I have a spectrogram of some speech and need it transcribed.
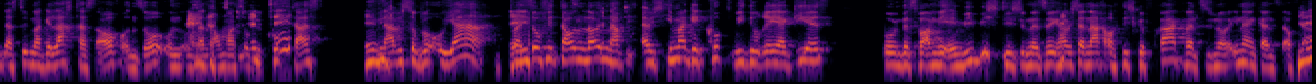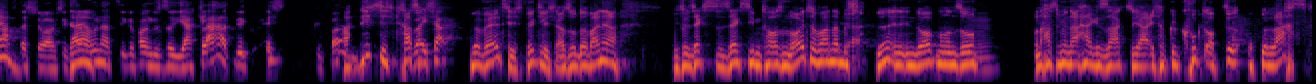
dass du immer gelacht hast auch und so und, und dann auch mal so geguckt hast. Ey, dann habe ich so, oh ja, bei ey. so vielen tausend Leuten habe hab ich immer geguckt, wie du reagierst. Und das war mir irgendwie wichtig. Und deswegen habe ich danach auch dich gefragt, wenn du dich noch erinnern kannst, auf der ja, Aftershow. Habe ich gesagt, ja, ja. und hat sie gefallen? Und du so, ja klar, hat mir echt gefallen. Ach, richtig krass. Aber ich hab, überwältigt, wirklich. Also da waren ja, wie viel, sechs, sechs, siebentausend Leute waren da ja. bestimmt, ne, in, in Dortmund und so. Mhm. Und hast du mir nachher gesagt, so, ja, ich habe geguckt, ob du, ob du lachst.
